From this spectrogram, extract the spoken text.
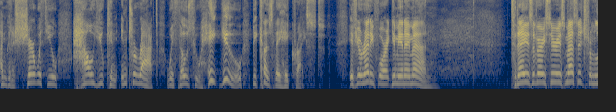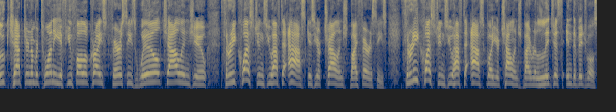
I'm going to share with you how you can interact with those who hate you because they hate Christ. If you're ready for it, give me an amen. Today is a very serious message from Luke chapter number 20. If you follow Christ, Pharisees will challenge you. Three questions you have to ask as you're challenged by Pharisees. Three questions you have to ask while you're challenged by religious individuals.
